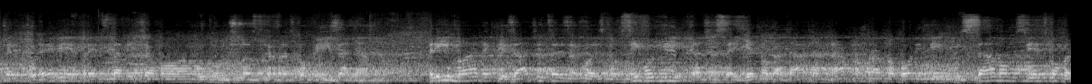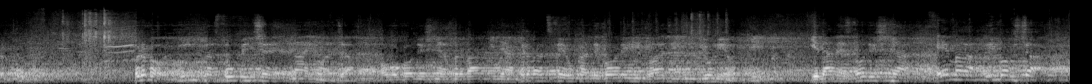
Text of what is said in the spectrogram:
početku revije predstavit ćemo budućnost hrvatskog klizanja. Tri mlade klizačice za koje smo sigurni da će se jednoga dana ravnopravno boriti u samom svjetskom vrhu. Prva od njih nastupit će najmlađa, ovogodišnja prvakinja Hrvatske u kategoriji mlađih juniorki, 11-godišnja Ema Lipovščak.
